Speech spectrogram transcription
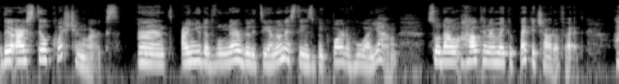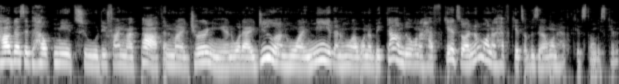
there are still question marks. And I knew that vulnerability and honesty is a big part of who I am. So now, how can I make a package out of it? How does it help me to define my path and my journey and what I do and who I meet and who I want to become? Do I want to have kids? So I don't want to have kids. Obviously, I want to have kids. Don't be scared.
